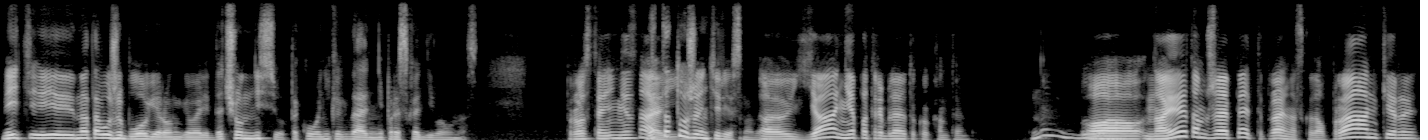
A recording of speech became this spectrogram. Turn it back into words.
Ведь и на того же блогера он говорит, да что он несет, такого никогда не происходило у нас. Просто не знаю. Это тоже интересно, да. а, Я не потребляю такой контент. Ну. А, на этом же опять ты правильно сказал, пранкеры,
